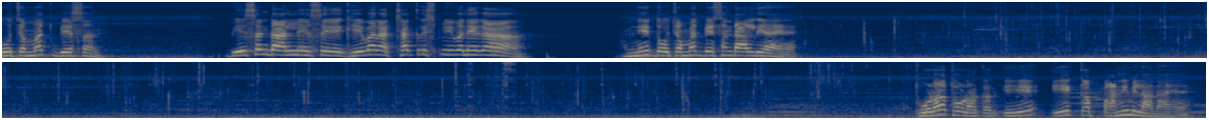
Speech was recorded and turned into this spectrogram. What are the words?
दो चम्मच, बेसन। बेसन डालने से घेवर अच्छा क्रिस्पी बनेगा। हमने दो चम्मच बेसन डाल दिया है। थोड़ा थोड़ा करके एक कप पानी मिलाना है।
